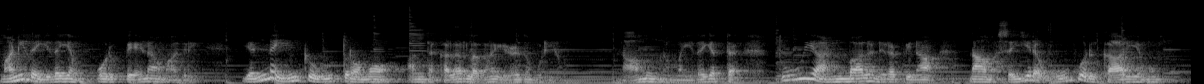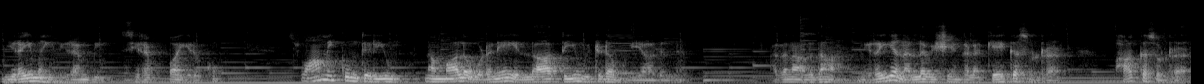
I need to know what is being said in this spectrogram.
மனித இதயம் ஒரு பேனா மாதிரி. என்ன இங்கு ஊத்துறோமோ அந்த கலரில் தான் எழுத முடியும். நாமும் நம்ம இதயத்தை தூய அன்பால் நிரப்பினா நாம் செய்கிற ஒவ்வொரு காரியமும் இறைமை நிரம்பி சிறப்பாக இருக்கும். சுவாமிக்கும் தெரியும் நம்மால் உடனே எல்லாத்தையும் விட்டுட முடியாதுன்னு. அதனால தான் நிறைய நல்ல விஷயங்களை கேட்க சொல்கிறார் பார்க்க சொல்கிறார்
